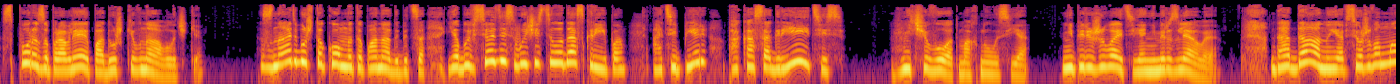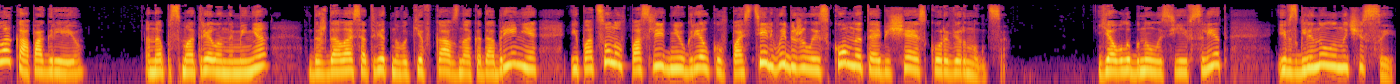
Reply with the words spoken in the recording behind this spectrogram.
споро заправляя подушки в наволочке. «Знать бы, что комната понадобится, я бы все здесь вычистила до скрипа. А теперь, пока согреетесь...» «Ничего», — отмахнулась я. «Не переживайте, я не мерзлявая». «Да-да, но я все же вам молока погрею». Она посмотрела на меня, дождалась ответного кивка в знак одобрения и, подсунув последнюю грелку в постель, выбежала из комнаты, обещая скоро вернуться. Я улыбнулась ей вслед и взглянула на часы.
